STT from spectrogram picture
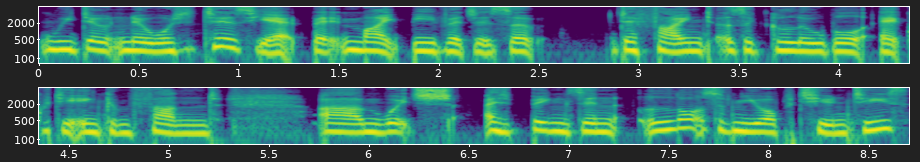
we don't know what it is yet, but it might be that it's a defined as a global equity income fund, um, which brings in lots of new opportunities,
